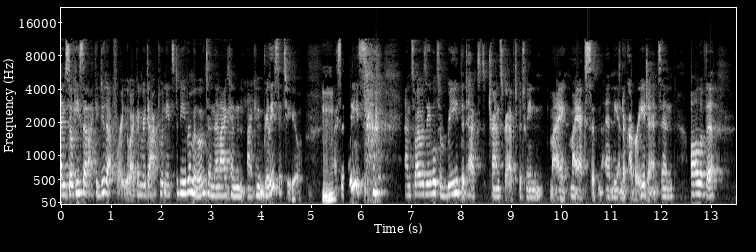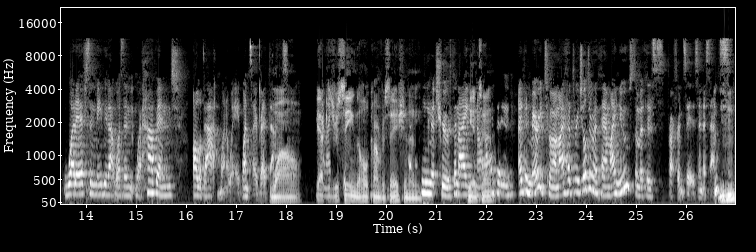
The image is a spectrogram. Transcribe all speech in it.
And so he said, I can do that for you. I can redact what needs to be removed and then I can, I can release it to you. Mm-hmm. I said, please. And so I was able to read the text transcript between my, my ex and, and the undercover agent and all of the what ifs and maybe that wasn't what happened. All of that went away once I read that. Wow. Yeah, because you're seeing the whole conversation and seeing the truth. And I, you know, I've been, I've been married to him. I had three children with him. I knew some of his preferences in a sense, mm-hmm.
